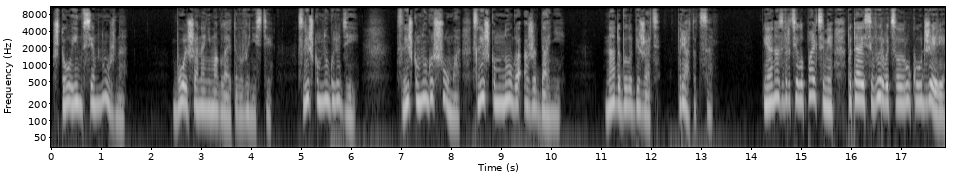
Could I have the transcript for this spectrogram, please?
Что им всем нужно? Больше она не могла этого вынести. Слишком много людей, слишком много шума, слишком много ожиданий. Надо было бежать, прятаться. И она завертела пальцами, пытаясь вырвать свою руку у Джерри.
